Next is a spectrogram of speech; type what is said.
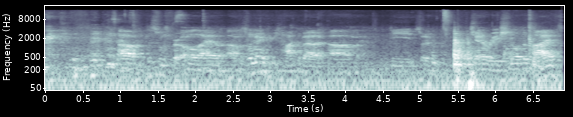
um, this one's for Omolayo. Um, I was wondering if you could talk about um, the sort of generational divides,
